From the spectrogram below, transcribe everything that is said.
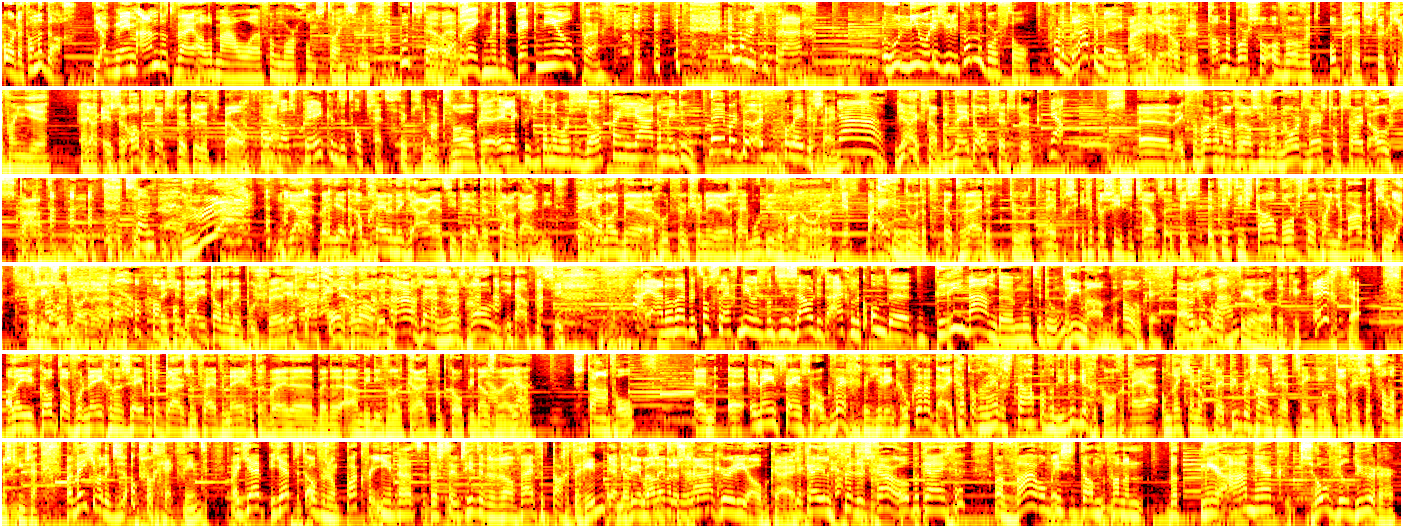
Orde van de dag. Ik neem aan dat wij allemaal eh, vanmorgen onze tandjes netjes gepoetst hebben. Breek me de bek niet open. En dan is de vraag... Hoe nieuw is jullie tandenborstel? Voor de draad ermee. Maar heb je het over de tandenborstel of over het opzetstukje van je... Ja, is er opzetstuk in het spel? Vanzelfsprekend het opzetstukje, Max. Oh, De elektrische tandenborstel zelf kan je jaren mee doen. Nee, maar ik wil even volledig zijn. Ja, Ja, ik snap het. Nee, de opzetstuk. ja. Eh, ik vervang hem altijd als hij van noordwest tot zuidoost staat. Zo'n... ja, weet je, op een gegeven moment denk je, ah ja, het ziet er, dat kan ook eigenlijk niet. Dit Nee. kan nooit meer goed functioneren, dus hij moet nu vervangen worden. Maar eigenlijk doen we dat heel te weinig natuurlijk. Nee, precies, ik heb precies hetzelfde. Het is, het is die staalborstel van je barbecue. Ja, precies, zo ziet het eruit. Dat je daar je tanden mee poetst, hè? Ongelooflijk. En daarom zijn ze zo schoon. Ja, precies. Nou ja, dan heb ik toch slecht nieuws. Want je zou dit eigenlijk om de drie maanden moeten doen. Drie maanden. Oh, oké. Nou, dat Drie doe ik maanden. ongeveer wel, denk ik. Echt? Ja. Alleen je koopt dan voor 79.095 bij de, bij de aanbieding van het kruidvat... koop je dan zo'n hele Ja. stapel. En eh, ineens zijn ze ook weg. Dat je denkt, hoe kan dat nou? Ik had toch een hele stapel van die dingen gekocht? Nou ja, omdat je nog twee puberzoons hebt, denk ik. Ook dat is Dat het. zal het misschien zijn. Maar weet je wat ik dus ook zo gek vind? Want jij, jij hebt het over zo'n pak waarin je dat, daar zitten er dan 85 in. Ja, die dat kun je wel alleen met een 10 euro. schaar kun je die open krijgen. Je kan je alleen met een schaar open krijgen. Maar waarom is het dan van een wat meer A-merk zoveel duurder?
